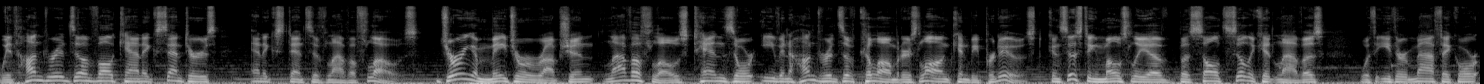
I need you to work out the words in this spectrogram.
with hundreds of volcanic centers and extensive lava flows. During a major eruption, lava flows tens or even hundreds of kilometers long can be produced, consisting mostly of basalt silicate lavas with either mafic or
